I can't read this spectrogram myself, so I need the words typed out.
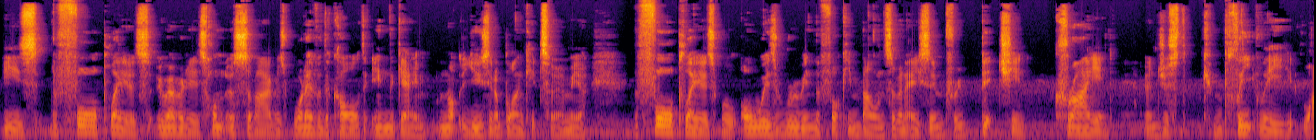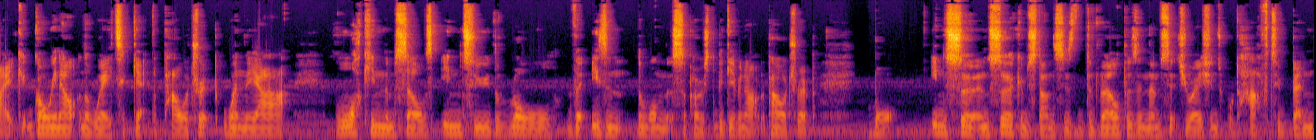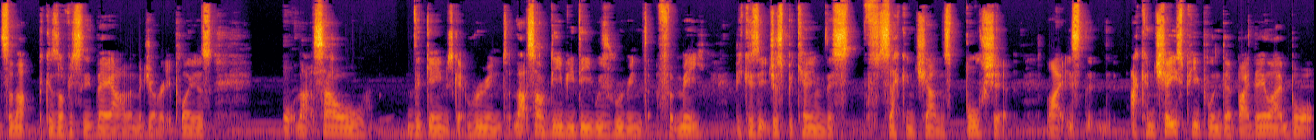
is the four players, whoever it is, hunters, survivors, whatever they're called in the game, I'm not using a blanket term here, the four players will always ruin the fucking balance of an ASIM through bitching, crying, and just completely like going out of the way to get the power trip when they are locking themselves into the role that isn't the one that's supposed to be giving out the power trip. But in certain circumstances, the developers in them situations would have to bend to that because obviously they are the majority players. But that's how the games get ruined. That's how DBD was ruined for me because it just became this second chance bullshit. Like, the, I can chase people in Dead by Daylight, but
